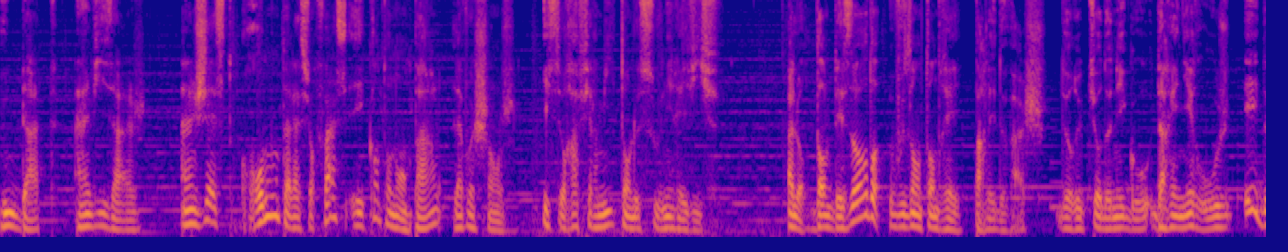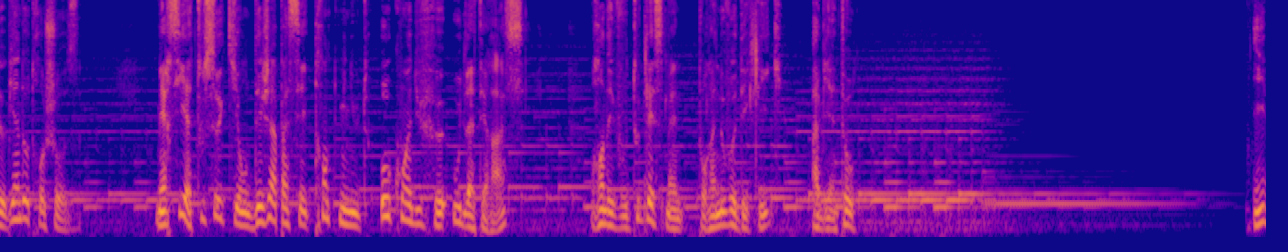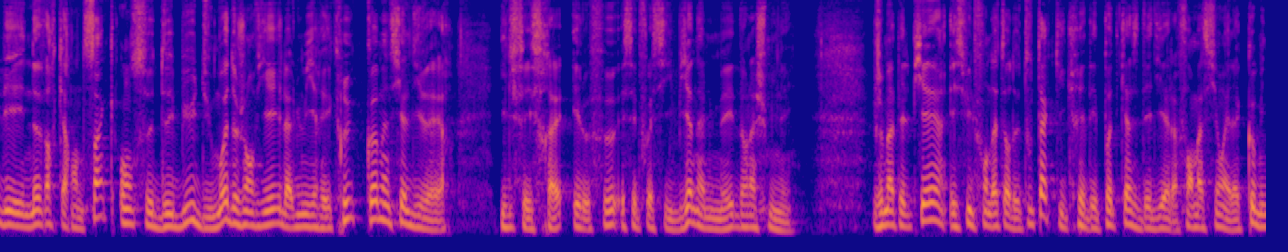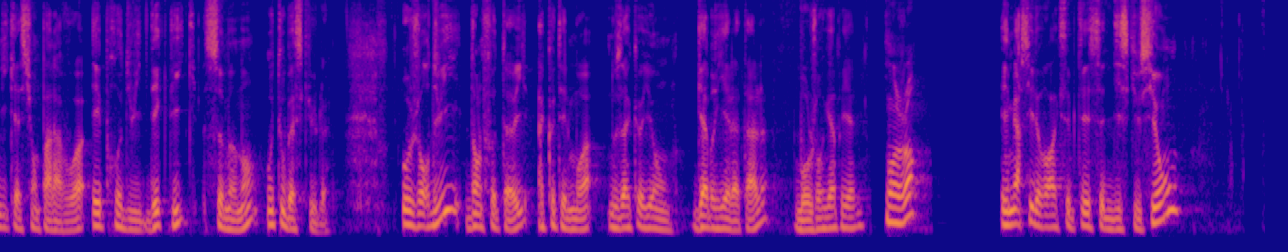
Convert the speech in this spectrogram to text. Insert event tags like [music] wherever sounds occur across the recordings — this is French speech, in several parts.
Une date, un visage, un geste remonte à la surface et quand on en parle, la voix change et se raffermit tant le souvenir est vif. Alors, dans le désordre, vous entendrez parler de vaches, de rupture de négo, d'araignées rouges et de bien d'autres choses. Merci à tous ceux qui ont déjà passé 30 minutes au coin du feu ou de la terrasse. Rendez-vous toutes les semaines pour un nouveau déclic. À bientôt. Il est 9h45 en ce début du mois de janvier. La lumière est crue comme un ciel d'hiver. Il fait frais et le feu est cette fois-ci bien allumé dans la cheminée. Je m'appelle Pierre et suis le fondateur de Toutac qui crée des podcasts dédiés à la formation et à la communication par la voix et produit Déclic, ce moment où tout bascule. Aujourd'hui, dans le fauteuil, à côté de moi, nous accueillons Gabriel Attal. Bonjour Gabriel. Bonjour. Et merci d'avoir accepté cette discussion.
